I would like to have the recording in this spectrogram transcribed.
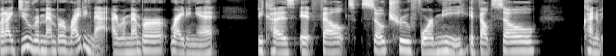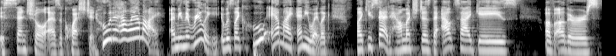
but i do remember writing that i remember writing it because it felt so true for me it felt so kind of essential as a question. Who the hell am I? I mean, it really, it was like, who am I anyway? Like, like you said, how much does the outside gaze of others,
